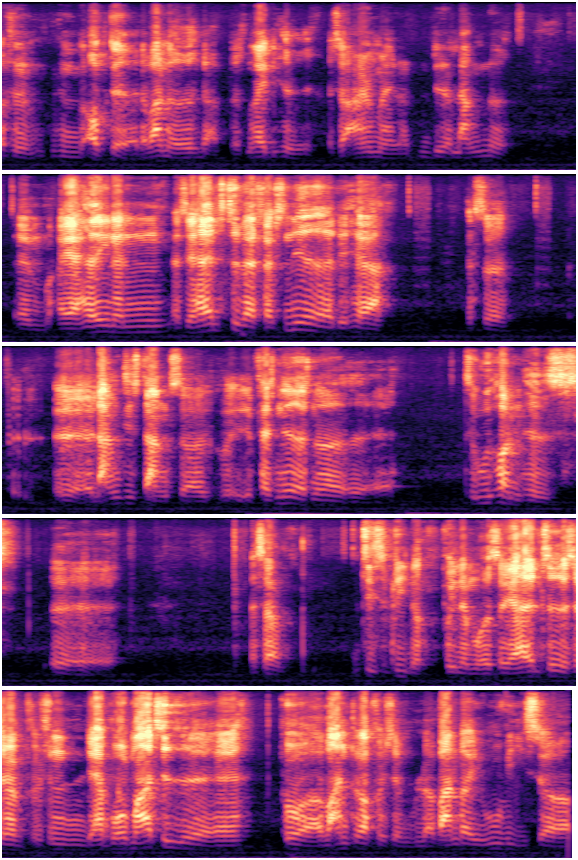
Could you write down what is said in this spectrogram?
og sådan opdagede, at der var noget, der, der sådan rigtig hed, altså Ironman og det der lange noget. Øhm, og jeg havde en anden, altså jeg havde altid været fascineret af det her, altså øh, langdistance, og fascineret af sådan noget, øh, til udholdenheds, øh, altså discipliner på en eller anden måde. Så jeg har altid, altså, sådan, jeg har brugt meget tid øh, på at vandre for eksempel, og vandre i uvis, og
